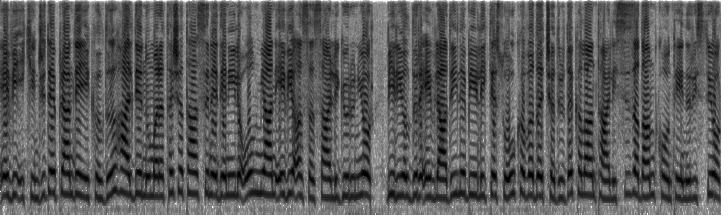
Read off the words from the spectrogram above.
Evi ikinci depremde yıkıldığı halde numara taş hatası nedeniyle olmayan evi az hasarlı görünüyor. Bir yıldır evladıyla birlikte soğuk havada çadırda kalan talihsiz adam konteyner istiyor.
